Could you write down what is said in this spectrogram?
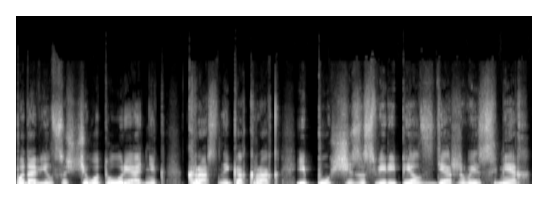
Подавился с чего-то урядник, красный как рак, и пуще засвирепел, сдерживая смех.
